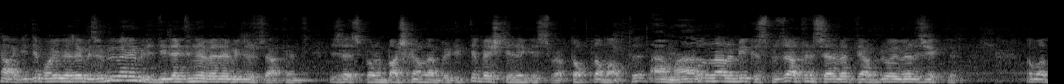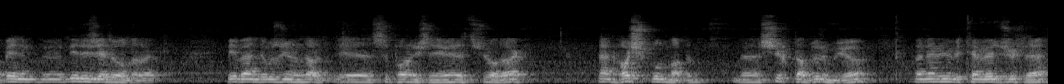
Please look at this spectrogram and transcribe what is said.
Ha gidip oy verebilir mi? Verebilir. Dilediğine verebilir zaten. Rizespor'un başkanla birlikte 5 delegesi var. Toplam 6. Ama- Bunların bir kısmı zaten Servet Yardımcı oy verecektir. Ama benim e, bir Rizeli olarak bir ben de uzun yıllar e, sporun içinde yönetici olarak ben hoş bulmadım. E, şık da durmuyor. Önemli bir teveccühle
